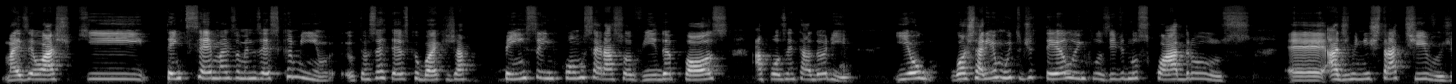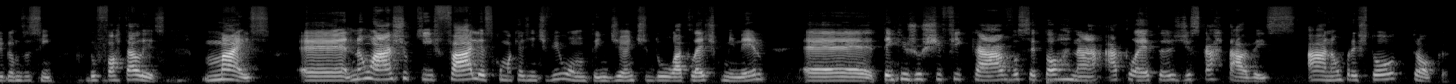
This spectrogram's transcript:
Mas eu acho que tem que ser mais ou menos esse caminho. Eu tenho certeza que o Boeck já pensa em como será a sua vida pós aposentadoria. E eu gostaria muito de tê-lo, inclusive, nos quadros é, administrativos, digamos assim, do Fortaleza. Mas é, não acho que falhas como a que a gente viu ontem diante do Atlético Mineiro é, tem que justificar você tornar atletas descartáveis. Ah, não prestou? Troca.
